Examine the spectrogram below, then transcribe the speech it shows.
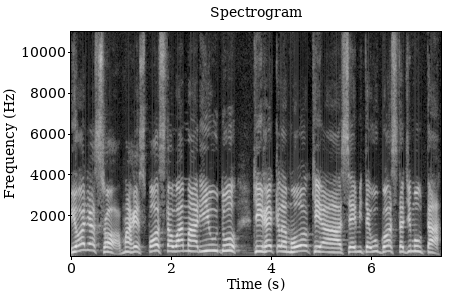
E olha só, uma resposta ao Amarildo, que reclamou que a CMTU gosta de multar.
